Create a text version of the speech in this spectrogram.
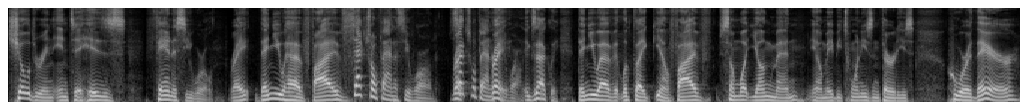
children into his fantasy world right? Then you have five sexual fantasy world. Right, sexual fantasy right, world. Exactly. Then you have it looked like, you know, five somewhat young men, you know, maybe 20s and 30s who are there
